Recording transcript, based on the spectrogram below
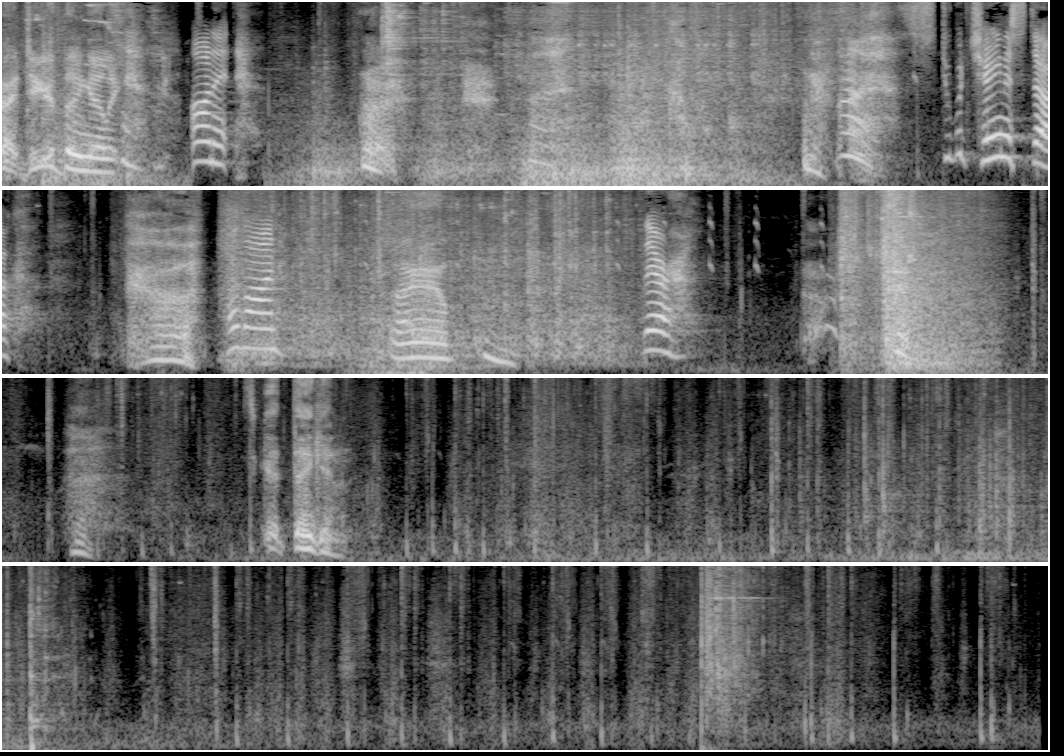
All right, do your thing, Ellie. On it. Stupid chain is stuck. Hold on. I am. There. It's good thinking.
